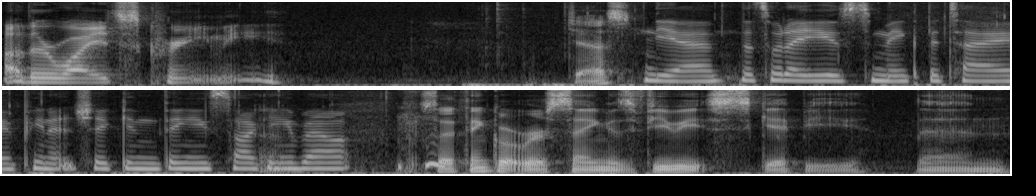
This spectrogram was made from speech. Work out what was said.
Otherwise creamy. Jess. Yeah, that's what I use to make the Thai peanut chicken thing he's talking Yeah. about. So I think what we're saying is, if you eat Skippy, then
